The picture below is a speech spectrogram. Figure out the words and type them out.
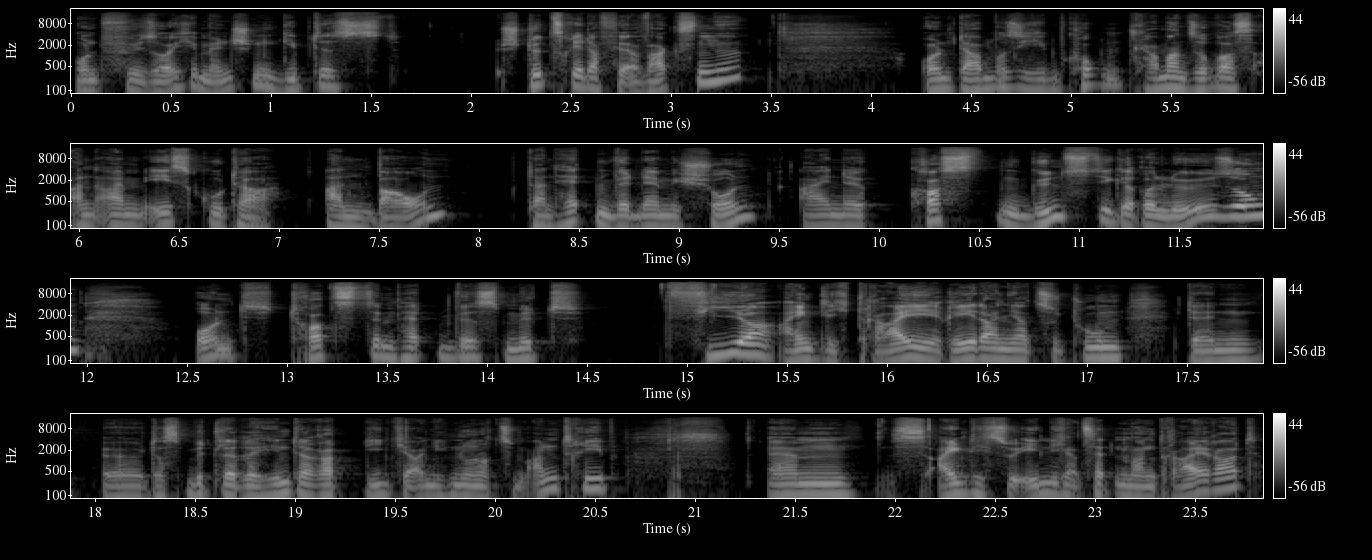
Und für solche Menschen gibt es Stützräder für Erwachsene. Und da muss ich eben gucken, kann man sowas an einem E-Scooter anbauen? Dann hätten wir nämlich schon eine kostengünstigere Lösung und trotzdem hätten wir es mit vier, eigentlich drei Rädern ja zu tun, denn äh, das mittlere Hinterrad dient ja eigentlich nur noch zum Antrieb. Ähm, ist eigentlich so ähnlich, als hätten wir ein Dreirad.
